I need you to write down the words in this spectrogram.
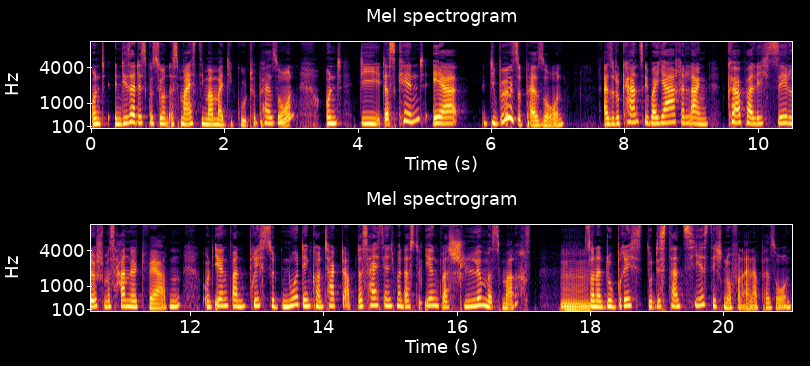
Und in dieser Diskussion ist meist die Mama die gute Person und die, das Kind eher die böse Person. Also du kannst über Jahre lang körperlich, seelisch misshandelt werden und irgendwann brichst du nur den Kontakt ab. Das heißt ja nicht mal, dass du irgendwas Schlimmes machst, mhm. sondern du brichst, du distanzierst dich nur von einer Person.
